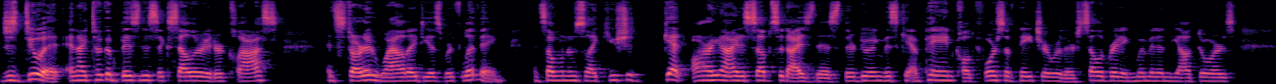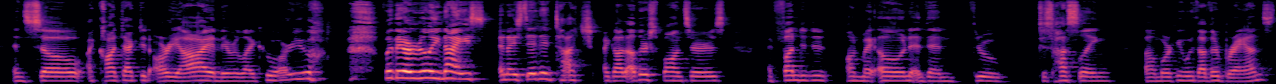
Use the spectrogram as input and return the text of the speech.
just do it. And I took a business accelerator class and started Wild Ideas Worth Living. And someone was like, you should get REI to subsidize this. They're doing this campaign called Force of Nature where they're celebrating women in the outdoors. And so I contacted REI and they were like, who are you? but they were really nice. And I stayed in touch. I got other sponsors. I funded it on my own and then through just hustling, um, working with other brands.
